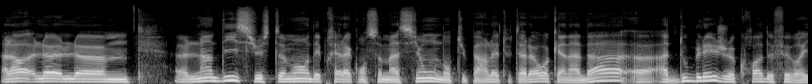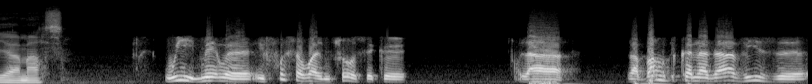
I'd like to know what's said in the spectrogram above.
Alors, le, euh, l'indice justement des prêts à la consommation dont tu parlais tout à l'heure au Canada euh, a doublé, je crois, de février à mars. Oui, mais il faut savoir une chose, c'est que la, la Banque du Canada vise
